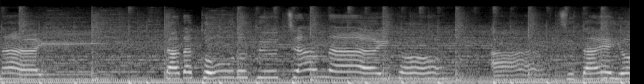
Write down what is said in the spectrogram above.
ない。ただ孤独じゃないと。ああ伝えよう。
